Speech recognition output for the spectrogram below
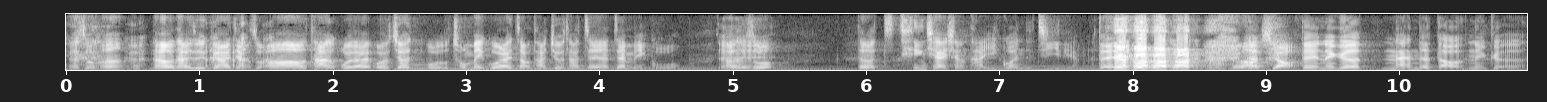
他说嗯，然后他就跟他讲说，哦，他我来我叫我从美国来找他，就他竟然在美国。他就说。那听起来像他一贯的伎俩，对，很好笑。对，那个男的到那个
